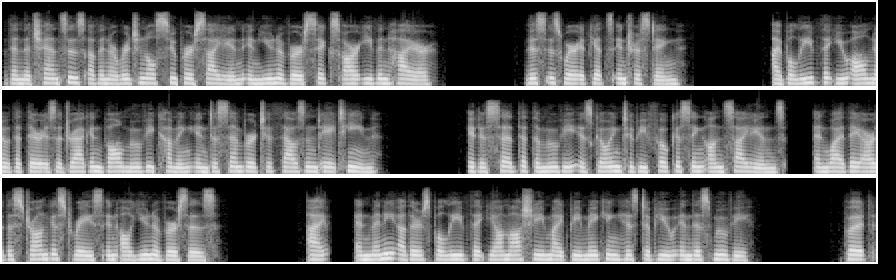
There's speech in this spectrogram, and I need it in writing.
then the chances of an original Super Saiyan in Universe 6 are even higher. This is where it gets interesting. I believe that you all know that there is a Dragon Ball movie coming in December 2018. It is said that the movie is going to be focusing on Saiyans, and why they are the strongest race in all universes. I, and many others believe that Yamoshi might be making his debut in this movie. But,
